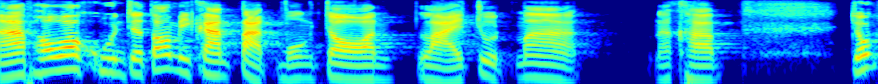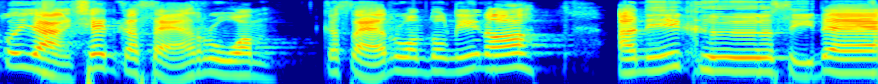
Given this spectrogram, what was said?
นะเพราะว่าคุณจะต้องมีการตัดวงจรหลายจุดมากนะครับยกตัวอย่างเช่นกระแสรวม กระแสรวมตรงนี้เนาะอันนี้คือสีแดง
